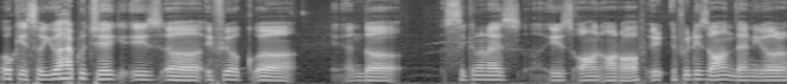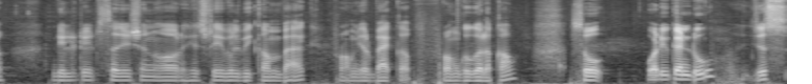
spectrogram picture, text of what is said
Okay so you have to check is uh, if your uh, and the synchronize is on or off. It, if it is on then your deleted suggestion or history will be come back from your backup from google account. So what you can do just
